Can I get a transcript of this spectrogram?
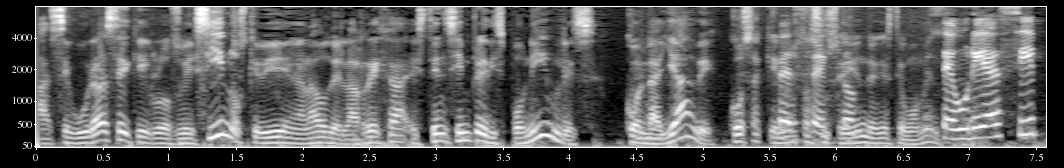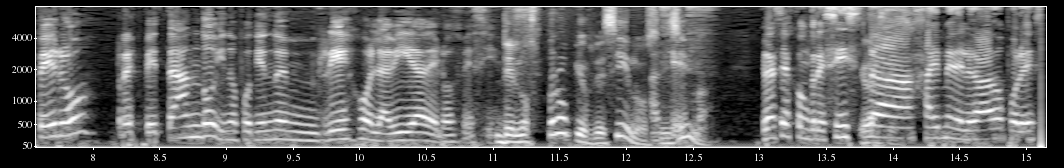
asegurarse que los vecinos que viven al lado de la reja estén siempre disponibles con la llave, cosa que no está sucediendo en este momento. Seguridad sí, pero respetando y no poniendo en riesgo la vida de los vecinos. De los propios vecinos, encima. Gracias, congresista Jaime Delgado, por eso.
